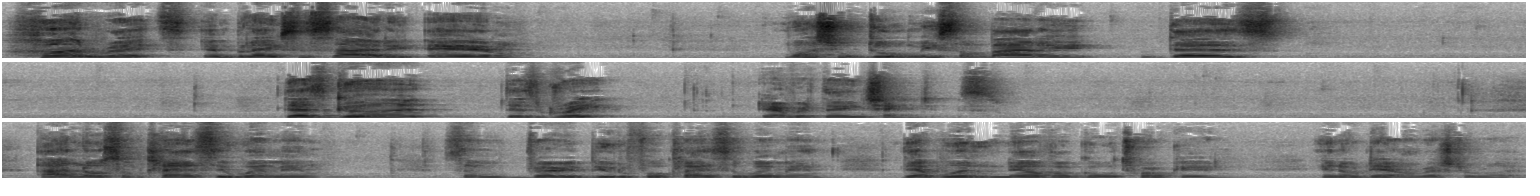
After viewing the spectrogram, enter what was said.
hood rats in black society. And once you do meet somebody that's that's good, that's great, everything changes. I know some classy women, some very beautiful classy women that would never go twerking in no damn restaurant.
